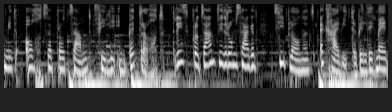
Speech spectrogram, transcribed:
mit 18 Prozent viele in Betracht. 30 Prozent wiederum sagen, sie planen keine Weiterbildung mehr.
